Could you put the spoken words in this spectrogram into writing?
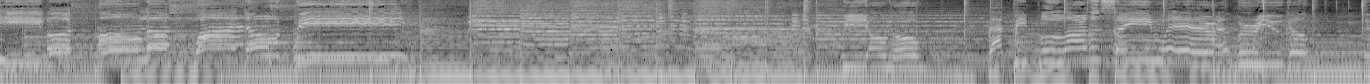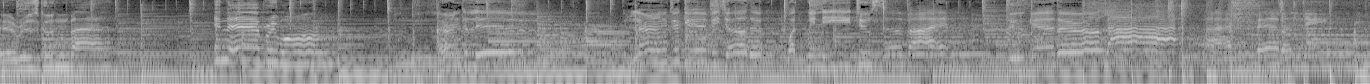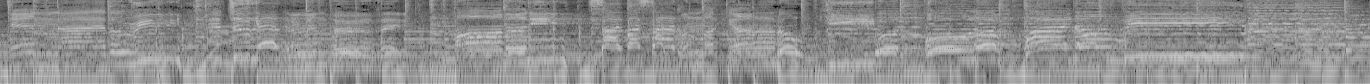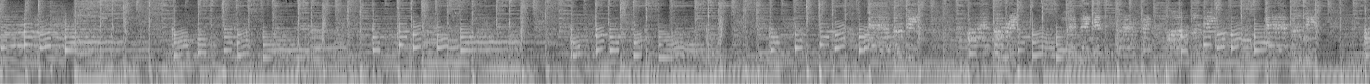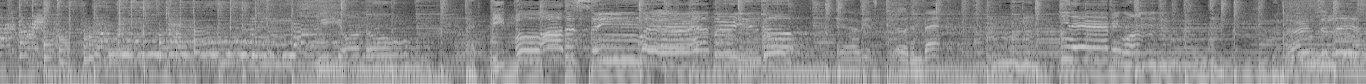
keyboard. Oh Lord, why don't we? We all know that people are the same wherever you go. There is good and bad in everyone. And we learn to live. Each other what we need to survive. and bad mm-hmm. in everyone. We learn to live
